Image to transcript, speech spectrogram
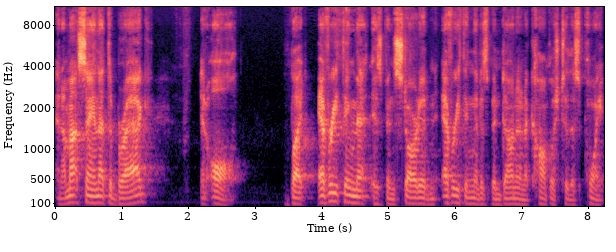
And I'm not saying that to brag at all but everything that has been started and everything that has been done and accomplished to this point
